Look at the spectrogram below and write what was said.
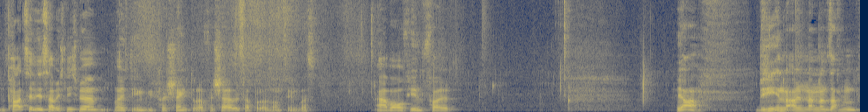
ein paar CDs habe ich nicht mehr, weil ich die irgendwie verschenkt oder verscherbelt habe oder sonst irgendwas. Aber auf jeden Fall, ja, wie in allen anderen Sachen,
